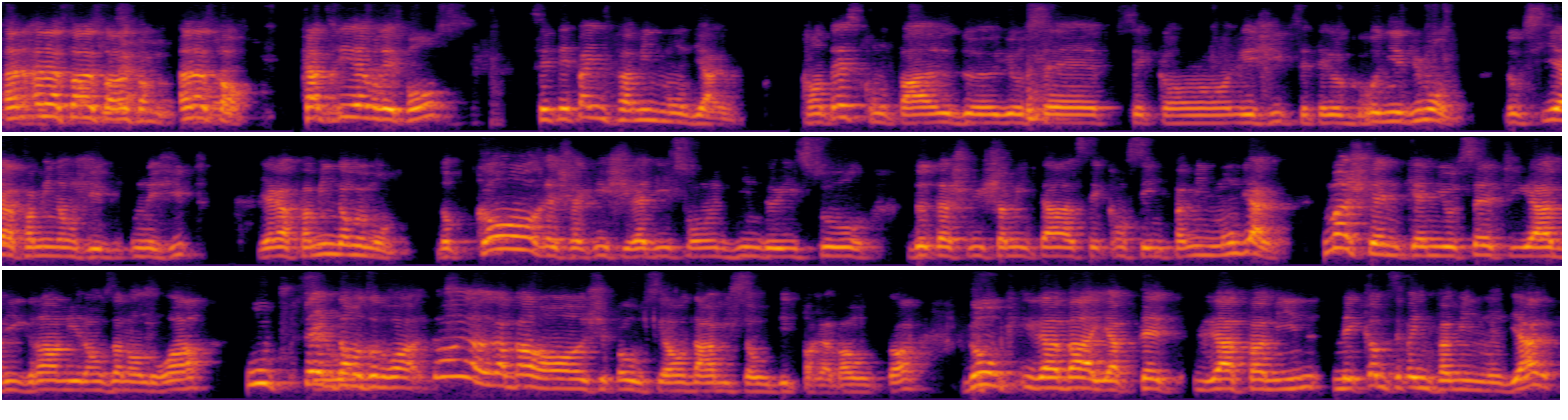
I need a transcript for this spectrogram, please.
Un, instant, un instant, un instant. Quatrième réponse, c'était pas une famine mondiale. Quand est-ce qu'on parle de Yosef? C'est quand l'Égypte, c'était le grenier du monde. Donc, s'il y a la famine en Égypte, il y a la famine dans le monde. Donc, quand Rechakish, il a dit son digne de Issour, de Tashmi Shamita, c'est quand c'est une famine mondiale. Mashken Ken Yosef, il est à Bigram, il est dans un endroit, ou peut-être dans un endroit, là-bas, je ne sais pas où c'est, en Arabie Saoudite, par là-bas ou quoi. Donc, là-bas, il y a peut-être la famine, mais comme ce n'est pas une famine mondiale,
